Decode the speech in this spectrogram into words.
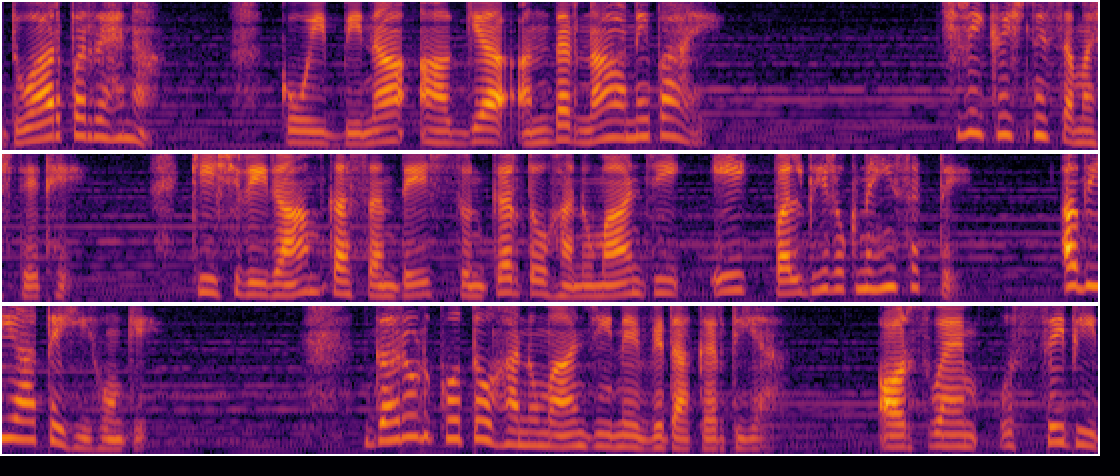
द्वार पर रहना, कोई बिना आज्ञा अंदर ना आने पाए। श्री कृष्ण समझते थे कि श्री राम का संदेश सुनकर तो हनुमान जी एक पल भी रुक नहीं सकते, अभी आते ही होंगे। गरुड़ को तो हनुमान जी ने विदा कर दिया। और स्वयं उससे भी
